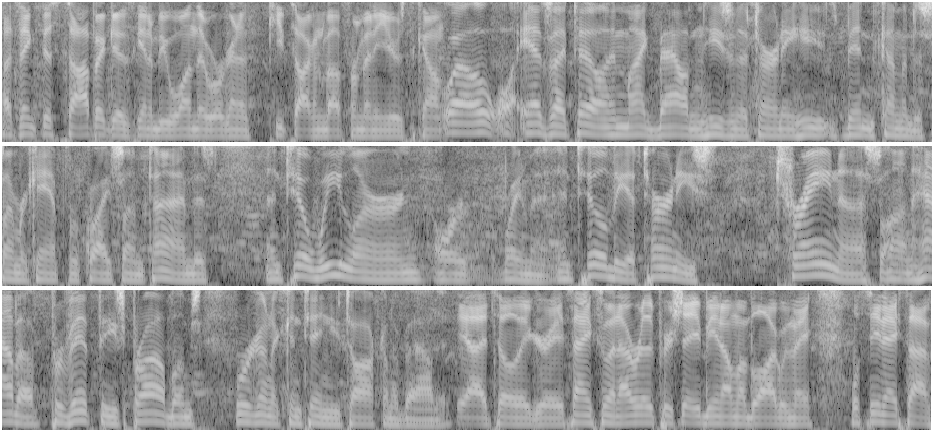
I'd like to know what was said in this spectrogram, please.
I think this topic is going to be one that we're going to keep talking about for many years to come. Well, as I tell him, Mike Bowden, he's an attorney. He's been coming to summer camp for quite some time. Is until we learn learn, or wait a minute, until the attorneys train us on how to prevent these problems, we're going to continue talking about it. Yeah, I totally agree. Thanks, Wynn. I really appreciate you being on my blog with me. We'll see you next time.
